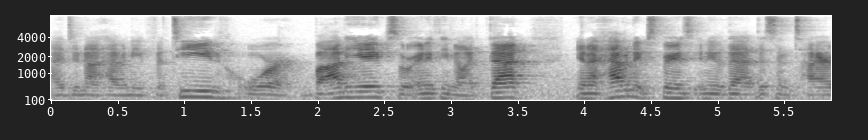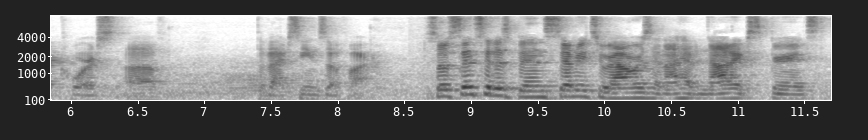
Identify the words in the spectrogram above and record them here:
I do not have any fatigue or body aches or anything like that. And I haven't experienced any of that this entire course of the vaccine so far. So since it has been 72 hours and I have not experienced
